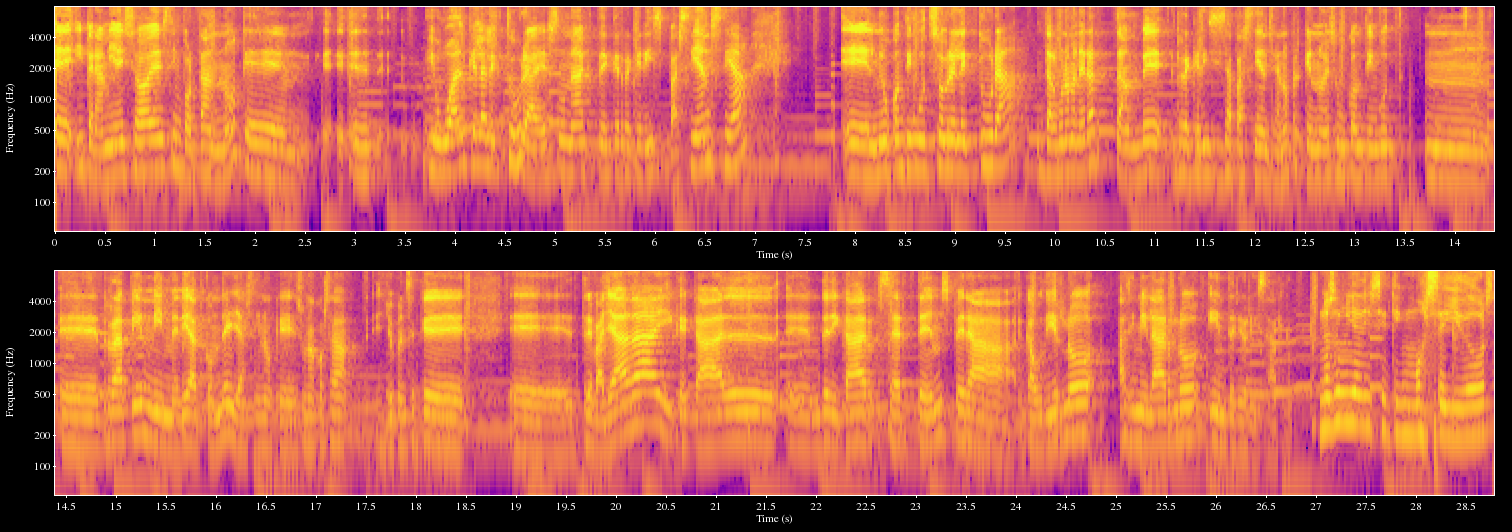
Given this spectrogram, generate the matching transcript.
Eh, I per a mi això és important, no? que eh, eh, igual que la lectura és un acte que requereix paciència, el meu contingut sobre lectura, d'alguna manera, també requereix aquesta paciència, no? perquè no és un contingut mm, eh, ràpid ni immediat, com deia, sinó que és una cosa, jo penso que eh, treballada i que cal eh, dedicar cert temps per a gaudir-lo, assimilar-lo i interioritzar-lo. No sabria dir si tinc molts seguidors.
